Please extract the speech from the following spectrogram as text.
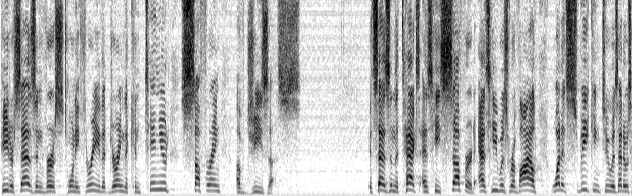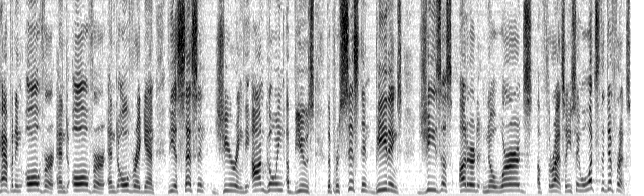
Peter says in verse 23 that during the continued suffering of Jesus, it says in the text, as he suffered, as he was reviled, what it's speaking to is that it was happening over and over and over again. The incessant jeering, the ongoing abuse, the persistent beatings. Jesus uttered no words of threats. So you say, well, what's the difference?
